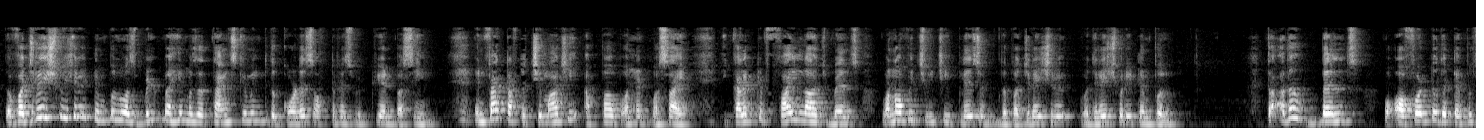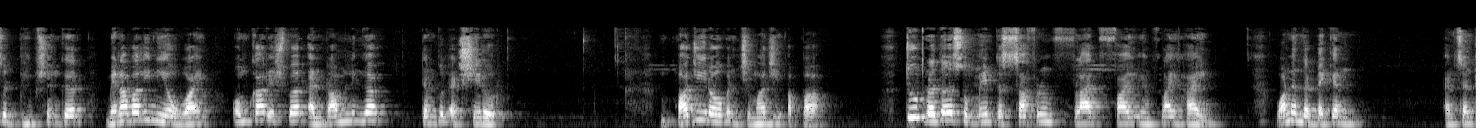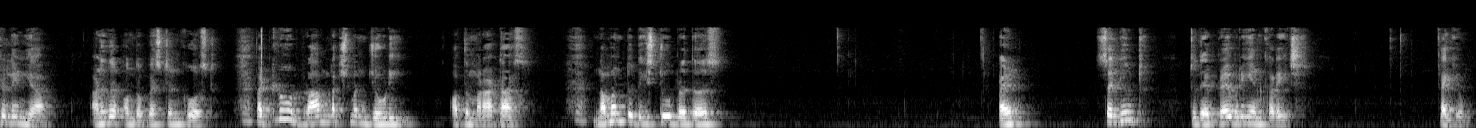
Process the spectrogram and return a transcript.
The Vajreshwari temple was built by him as a thanksgiving to the goddess after his victory at Bassein. In fact, after Chimaji Appa won at Vasai, he collected five large bells, one of which, which he placed at the Vajreshwari, Vajreshwari temple. The other bells were offered to the temples at Bhimshankar, Menavali near Wai, Omkareshwar, and Ramlinga temple at Shirur. Baji Rao and Chimaji Appa, two brothers who made the saffron flag fly high, one in the Deccan and central India, another on the western coast. A true Ram Lakshman Jodi of the Marathas. Naman to these two brothers and salute to their bravery and courage. Thank you.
